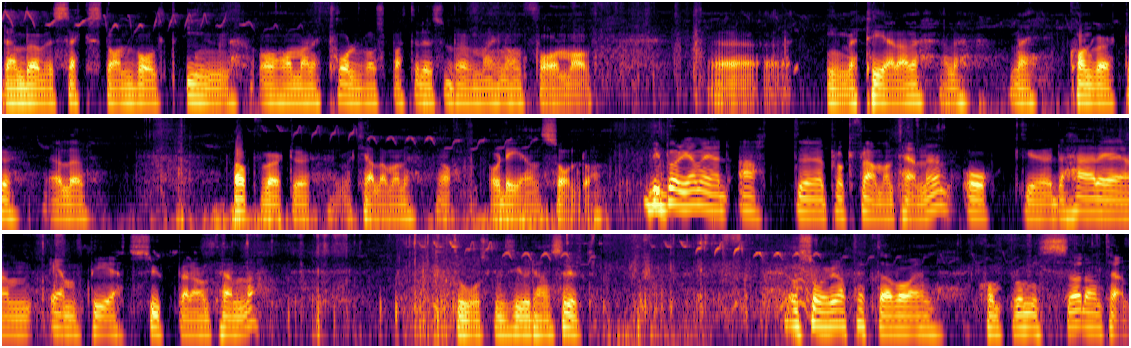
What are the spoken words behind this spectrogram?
den behöver 16 volt in och har man ett 12 volts batteri så behöver man någon form av eh, inverterare eller nej, konverter eller Upverter, vad kallar man det? Ja, och det är en sån då. Vi börjar med att eh, plocka fram antennen och eh, det här är en MP1 superantenna. Då ska vi se hur den ser ut. Jag sa ju att detta var en kompromissad antenn.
